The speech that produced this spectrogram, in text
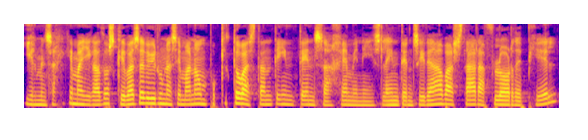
Y el mensaje que me ha llegado es que vas a vivir una semana un poquito bastante intensa, Géminis. La intensidad va a estar a flor de piel.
